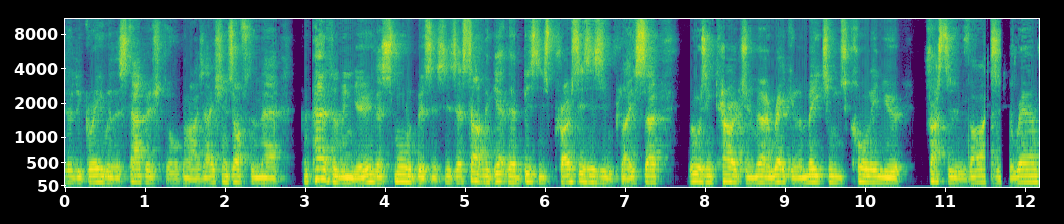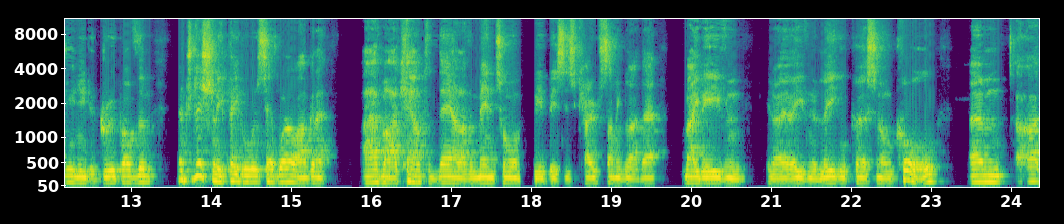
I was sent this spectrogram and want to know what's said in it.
to a degree with established organisations. Often they're comparatively new, they're smaller businesses, they're starting to get their business processes in place. So we always encourage them, you know, regular meetings, call in your trusted advisors around you, you need a group of them. And traditionally people would have said, well, I'm going to, I have my accountant there, I'll have a mentor, maybe a business coach, something like that, maybe even, you know, even a legal person on call. Um, I,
